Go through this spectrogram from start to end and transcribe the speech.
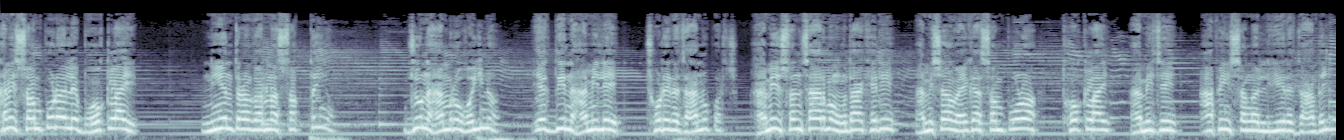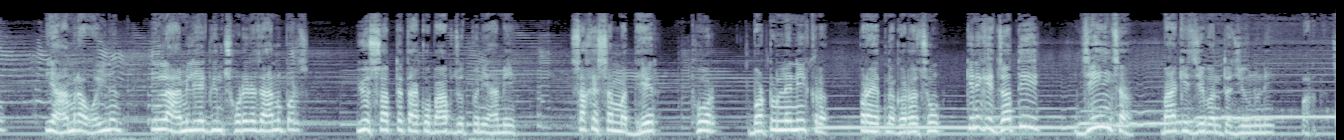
हामी सम्पूर्णले भोकलाई नियन्त्रण गर्न सक्दैनौँ जुन हाम्रो होइन एक दिन हामीले छोडेर जानुपर्छ। हामी संसारमा हुँदाखेरि हामीसँग भएका सम्पूर्ण थोकलाई हामी चाहिँ आफैसँग लिएर जाँदैनौँ। यी हाम्रा होइनन् यिनलाई हामीले एक दिन छोडेर जानुपर्छ। यो सत्यताको बावजुद पनि हामी सकेसम्म धेर थोर बटुल्ने नै प्रयत्न गर्दछौँ। किनकि जति जिइन्छ बाँकी जीवन त जिउनु नै पर्दछ।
